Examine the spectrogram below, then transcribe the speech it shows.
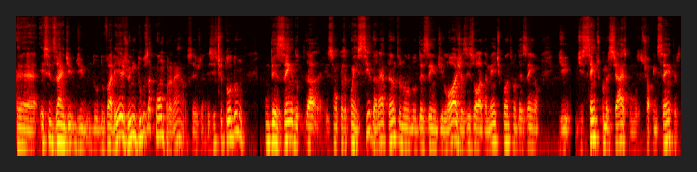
é, esse design de, de, do, do, varejo induz a compra, né? Ou seja, existe todo um, um desenho, do, da, isso é uma coisa conhecida, né? Tanto no, no, desenho de lojas isoladamente, quanto no desenho de, de centros comerciais, como shopping centers,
